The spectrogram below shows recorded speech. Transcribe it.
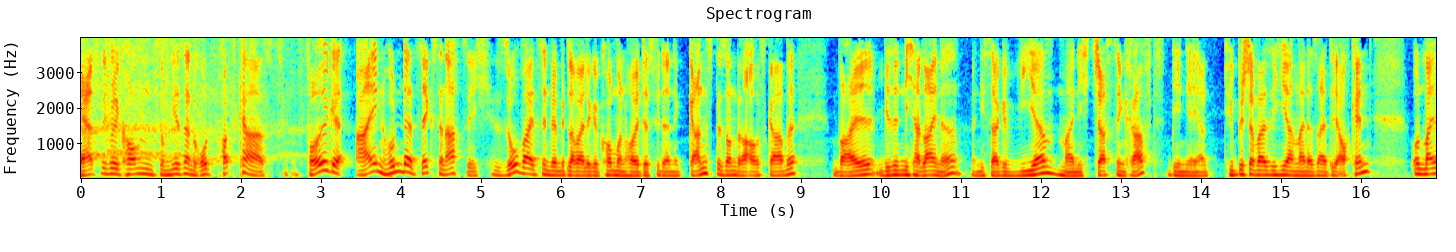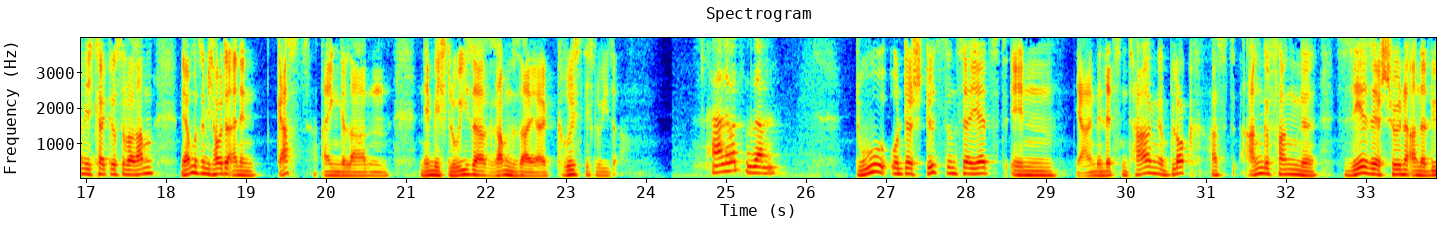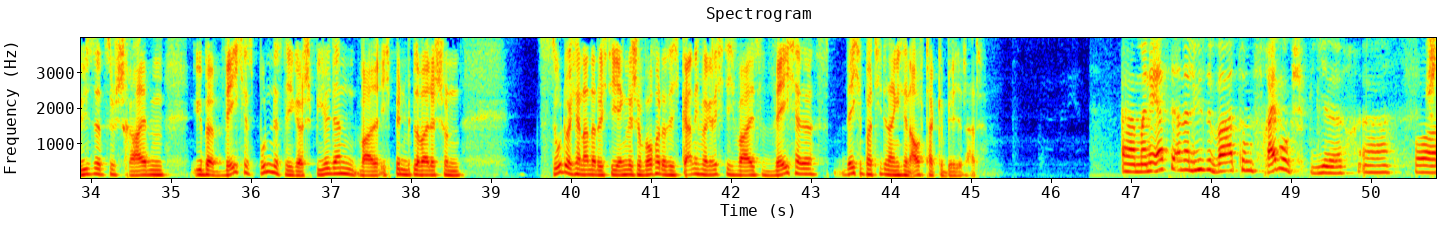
Herzlich willkommen zum Mir sind Rot Podcast, Folge 186. So weit sind wir mittlerweile gekommen und heute ist wieder eine ganz besondere Ausgabe, weil wir sind nicht alleine. Wenn ich sage wir, meine ich Justin Kraft, den ihr ja typischerweise hier an meiner Seite ja auch kennt, und meine Wenigkeit Christopher Ramm. Wir haben uns nämlich heute einen Gast eingeladen, nämlich Luisa Ramsayer. Grüß dich, Luisa. Hallo zusammen. Du unterstützt uns ja jetzt in ja, in den letzten Tagen im Blog hast angefangen, eine sehr, sehr schöne Analyse zu schreiben über welches Bundesligaspiel denn, weil ich bin mittlerweile schon so durcheinander durch die englische Woche, dass ich gar nicht mehr richtig weiß, welche, welche Partie denn eigentlich den Auftakt gebildet hat. Äh, meine erste Analyse war zum Freiburg-Spiel. Äh,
